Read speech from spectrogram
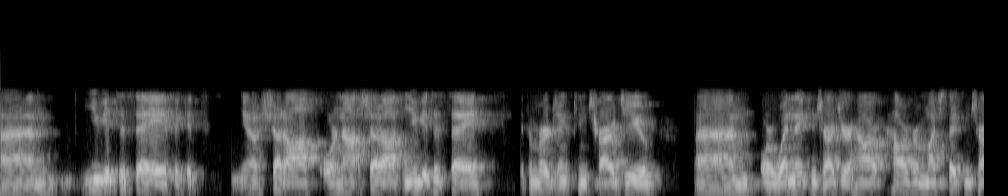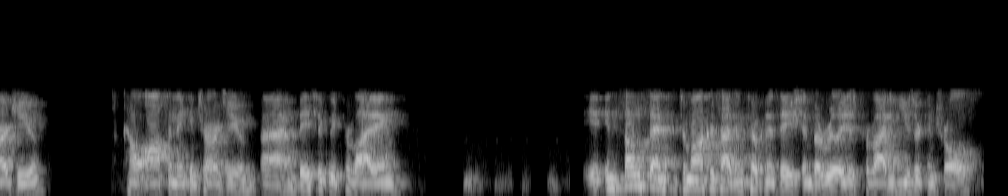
um, you get to say if it gets you know shut off or not shut off. You get to say if a merchant can charge you um, or when they can charge you, or how, however much they can charge you, how often they can charge you. Um, basically providing, in some sense, democratizing tokenization, but really just providing user controls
